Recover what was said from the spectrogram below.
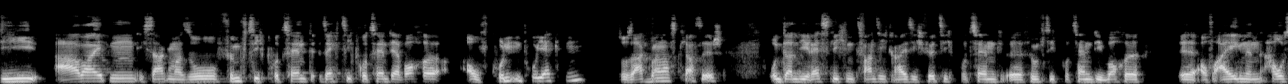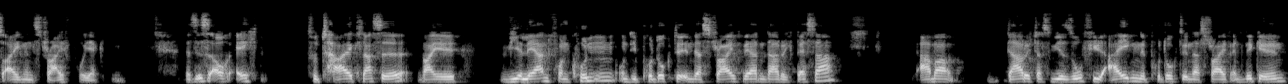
die arbeiten, ich sage mal so, 50 Prozent, 60 Prozent der Woche auf Kundenprojekten, so sagt man das klassisch, und dann die restlichen 20, 30, 40 Prozent, 50 Prozent die Woche äh, auf eigenen, hauseigenen Strive-Projekten. Das ist auch echt total klasse, weil wir lernen von Kunden und die Produkte in der Strive werden dadurch besser. Aber dadurch, dass wir so viel eigene Produkte in der Strive entwickeln,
